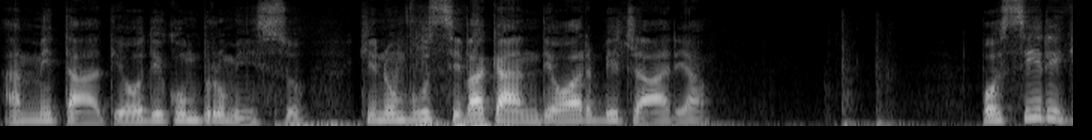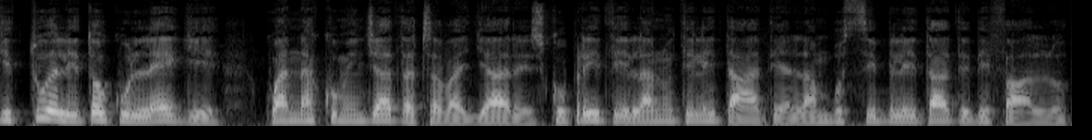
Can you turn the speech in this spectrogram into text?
a metà o di compromesso che non fosse vacante o arbitraria. Possibile che tu e i tuoi colleghi, quando ha cominciato a travagliare, scoprite l'inutilità e l'impossibilità di farlo,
